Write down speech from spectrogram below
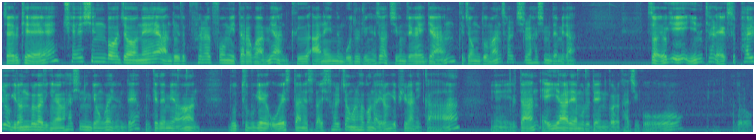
자, 이렇게 최신 버전의 안드로이드 플랫폼이 있다라고 하면 그 안에 있는 모듈 중에서 지금 제가 얘기한 그 정도만 설치를 하시면 됩니다. 그래서 여기 인텔 X86 이런 걸 가지고 그냥 하시는 경우가 있는데요. 그렇게 되면 노트북의 OS 단에서 다시 설정을 하거나 이런 게 필요하니까 예, 일단 ARM으로 된 걸 가지고 하도록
